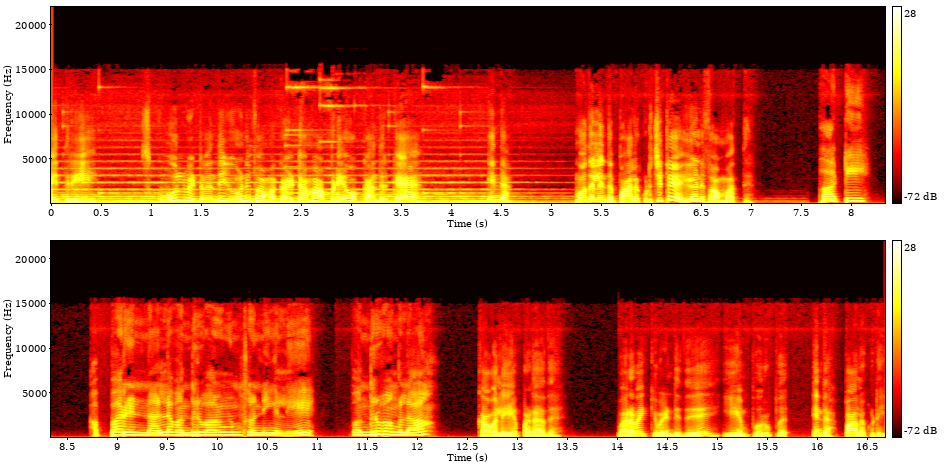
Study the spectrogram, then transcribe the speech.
காயத்ரி ஸ்கூல் விட்டு வந்து யூனிஃபார்மை கழட்டாம அப்படியே உக்காந்துருக்க. இந்தா முதல்ல இந்த பாலை குடிச்சிட்டு யூனிஃபார்ம் மாத்து. பாட்டி அப்பா ரெண்டு நாள்ல வந்துருவாங்கன்னு சொன்னீங்களே வந்துருவாங்களா? கவலையே படாத. வர வைக்க வேண்டியது என் பொறுப்பு. இந்தா பாலை குடி.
